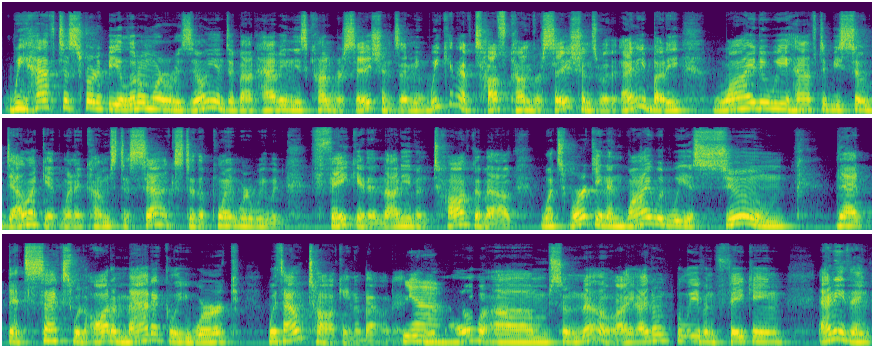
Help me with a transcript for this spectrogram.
we have to sort of be a little more resilient about having these conversations. I mean, we can have tough conversations with anybody. Why do we have to be so delicate when it comes to sex to the point where we would fake it and not even talk about what's working? And why would we assume that that sex would automatically work without talking about it? Yeah. You know? um, so no, I, I don't believe in faking anything,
